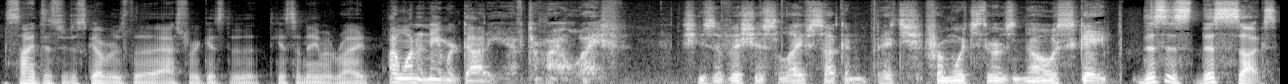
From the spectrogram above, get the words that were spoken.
the scientist who discovers the asteroid gets to gets to name it, right? I want to name her Dottie after my wife. She's a vicious, life-sucking bitch from which there is no escape. This is this sucks.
